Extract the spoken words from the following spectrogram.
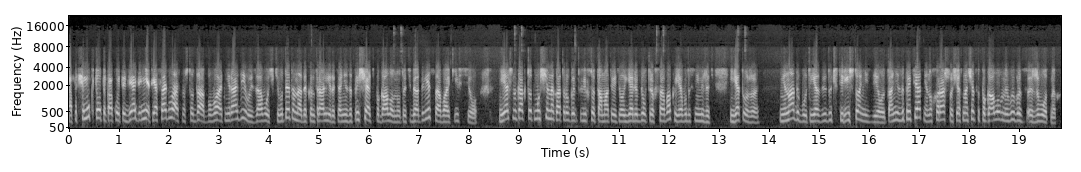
А почему кто-то, какой-то дядя... Нет, я согласна, что да, бывают нерадивые заводчики. Вот это надо контролировать, а не запрещать поголовно. Вот у тебя две собаки и все. Ясно, как тот мужчина, который говорит, или кто там ответил, я любил трех собак, и я буду с ними жить. И я тоже не надо будет, я заведу четыре. И что они сделают? Они запретят мне? Ну хорошо, сейчас начнется поголовный выброс животных,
